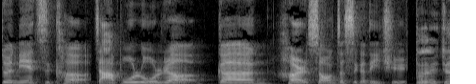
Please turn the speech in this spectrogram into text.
顿涅茨克、扎波罗热跟赫尔松这四个地区。对，就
